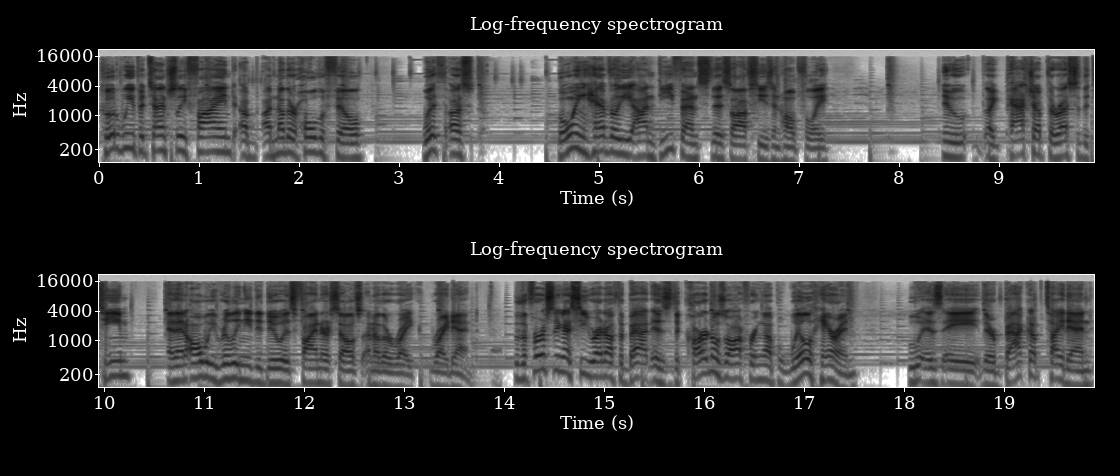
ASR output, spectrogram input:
could we potentially find a, another hole to fill with us going heavily on defense this offseason, hopefully, to like patch up the rest of the team. And then all we really need to do is find ourselves another right right end. So the first thing I see right off the bat is the Cardinals offering up Will Heron, who is a their backup tight end.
